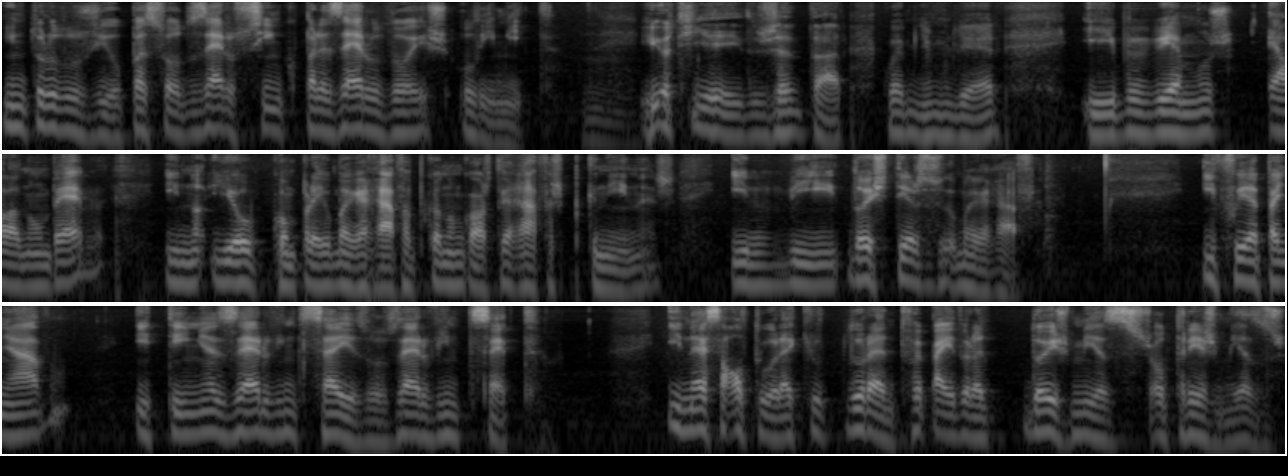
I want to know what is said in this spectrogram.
introduziu, passou de 0,5 para 0,2 o limite. Hum. E eu tinha ido jantar com a minha mulher e bebemos, ela não bebe, e, no, e eu comprei uma garrafa, porque eu não gosto de garrafas pequeninas, e bebi dois terços de uma garrafa. E fui apanhado e tinha 0,26 ou 0,27. E nessa altura, aquilo durante, foi para aí durante dois meses ou três meses,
